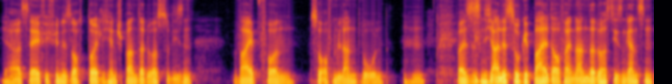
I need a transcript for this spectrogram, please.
Ja, safe. Ich finde es auch deutlich entspannter. Du hast so diesen Vibe von so auf dem Land wohnen. Mhm. Weil es ist nicht alles so geballt aufeinander. Du hast diesen ganzen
